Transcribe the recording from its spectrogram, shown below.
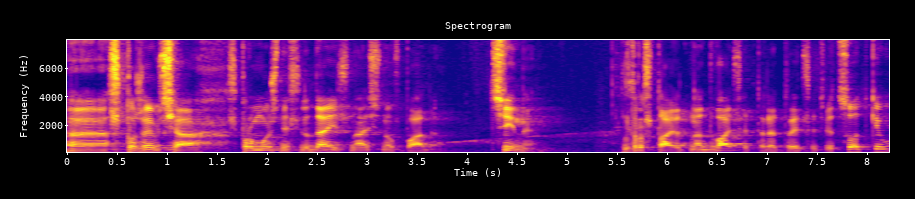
е, споживча спроможність людей значно впаде. Ціни зростають на 20-30%.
